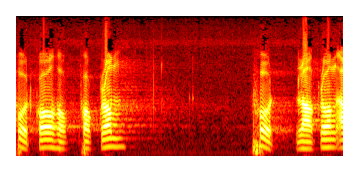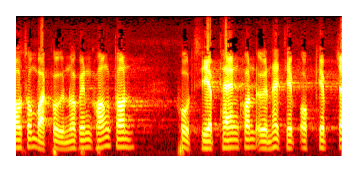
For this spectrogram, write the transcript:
พูดโกหกผกลม พูดหลอกลวงเอาสมบัติผู้อื่นมาเป็นของตน พูดเสียบแทงคนอื่นให้เจ็บอกเจ็บใจ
